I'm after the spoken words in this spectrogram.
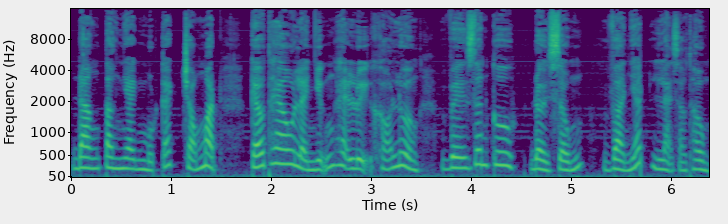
đang tăng nhanh một cách chóng mặt, kéo theo là những hệ lụy khó lường về dân cư, đời sống và nhất là giao thông.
